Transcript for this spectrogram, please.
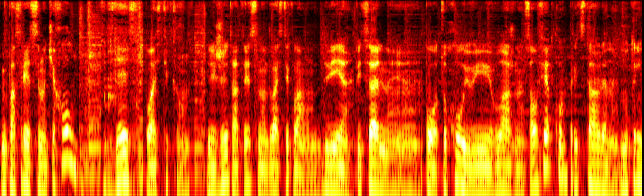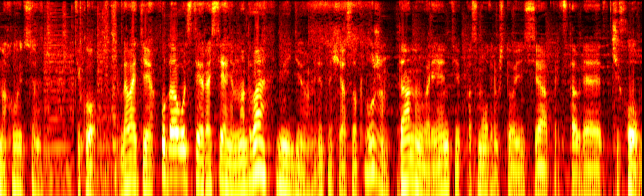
непосредственно чехол. Здесь пластиковым лежит, соответственно, два стекла. Две специальные по сухую и влажную салфетку представлены. Внутри находится стекло. Давайте удовольствие растянем на два видео. Это сейчас отложим. В данном варианте посмотрим, что из себя представляет чехол.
